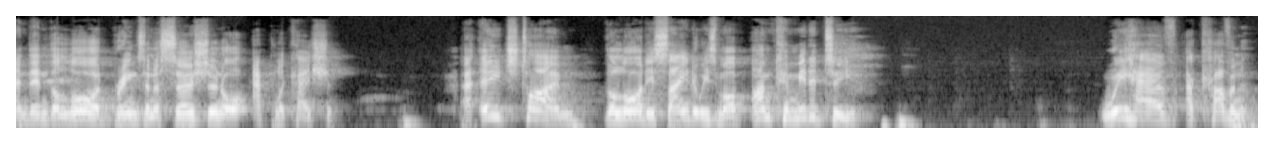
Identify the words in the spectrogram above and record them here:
And then the Lord brings an assertion or application. At each time, the Lord is saying to his mob, I'm committed to you. We have a covenant.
